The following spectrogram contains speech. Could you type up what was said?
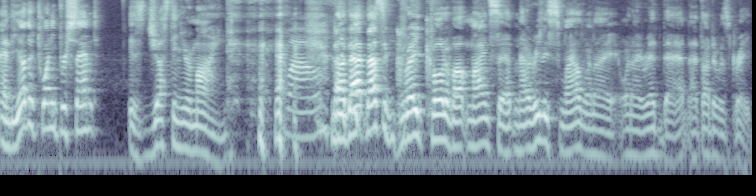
and the other 20% is just in your mind. Wow. now that that's a great quote about mindset, and I really smiled when I when I read that. I thought it was great.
